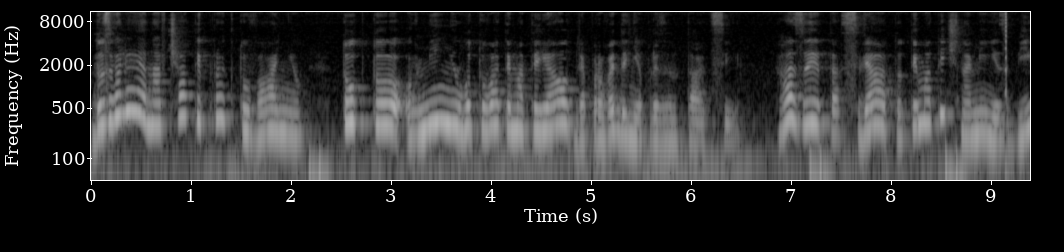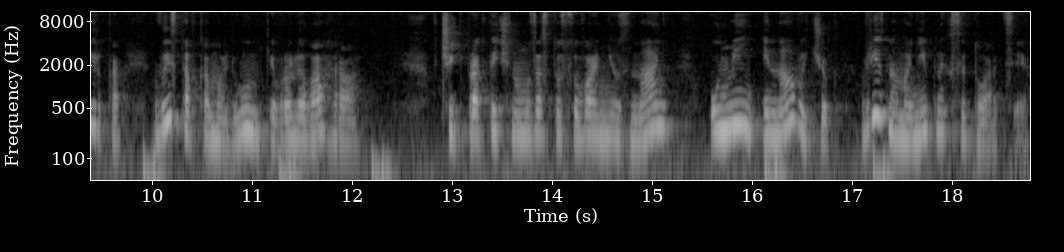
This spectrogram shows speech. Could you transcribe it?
дозволяє навчати проєктуванню, тобто вмінню готувати матеріал для проведення презентації, газета, свято, тематична міні-збірка, виставка малюнків, рольова гра. Вчить практичному застосуванню знань, умінь і навичок в різноманітних ситуаціях.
